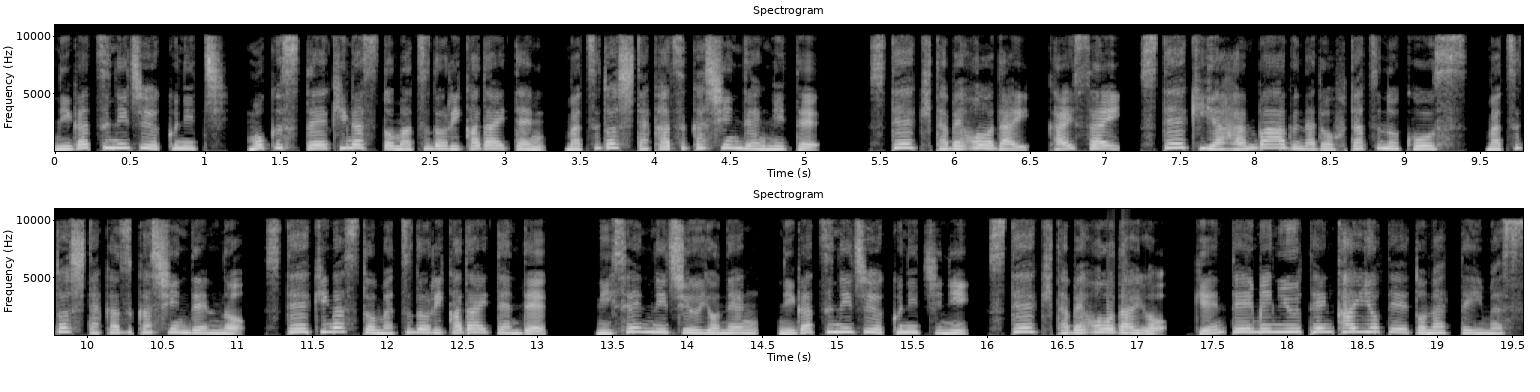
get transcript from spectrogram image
2月29日、木ステーキガスト松鳥課題店、松戸市高塚神殿にて、ステーキ食べ放題、開催、ステーキやハンバーグなど2つのコース、松戸市高塚神殿のステーキガスト松鳥課題店で、2024年2月29日にステーキ食べ放題を限定メニュー展開予定となっています。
